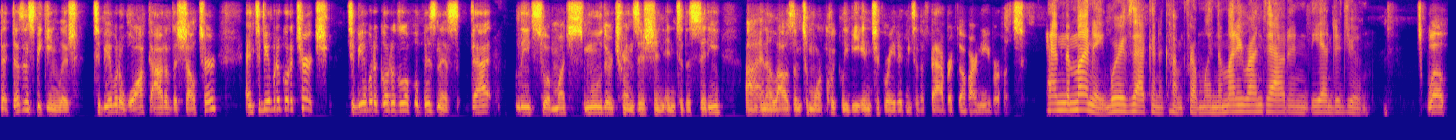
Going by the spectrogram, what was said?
that doesn't speak English to be able to walk out of the shelter and to be able to go to church, to be able to go to the local business. That leads to a much smoother transition into the city uh, and allows them to more quickly be integrated into the fabric of our neighborhoods. And the money, where is that going to come from when the money runs out in the end of June? Well,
